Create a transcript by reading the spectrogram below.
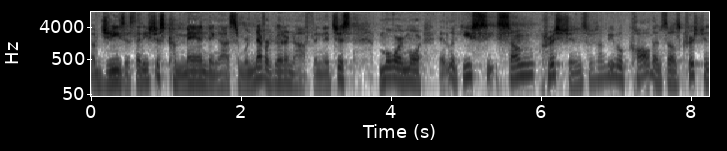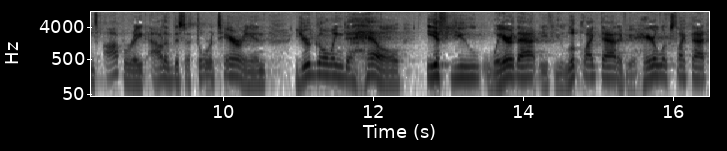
of Jesus, that he's just commanding us and we're never good enough. And it's just more and more. Look, you see some Christians, some people call themselves Christians, operate out of this authoritarian, you're going to hell if you wear that, if you look like that, if your hair looks like that,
